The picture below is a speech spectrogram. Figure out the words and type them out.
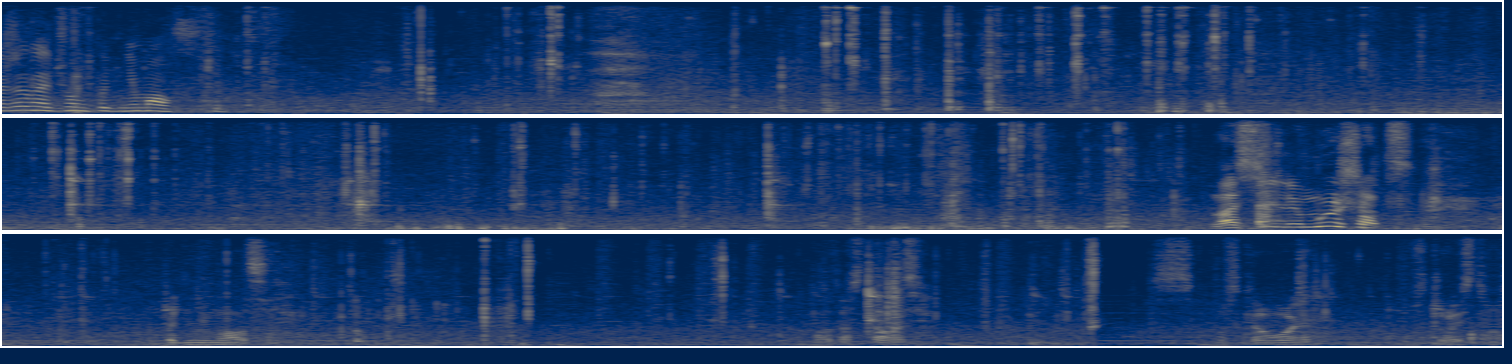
Скажи, на чем поднимался ты? Носили мышц. Поднимался. Вот осталось спусковое устройство.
